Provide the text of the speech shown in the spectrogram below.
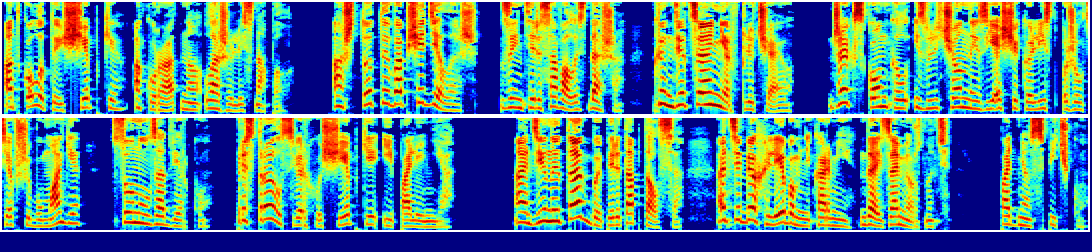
Отколотые щепки аккуратно ложились на пол. «А что ты вообще делаешь?» — заинтересовалась Даша. «Кондиционер включаю». Джек скомкал извлеченный из ящика лист пожелтевшей бумаги, сунул за дверку. Пристроил сверху щепки и поленья. «Один и так бы перетоптался, а тебя хлебом не корми, дай замерзнуть». Поднес спичку.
